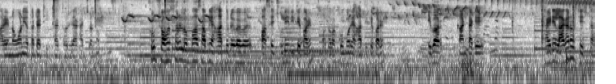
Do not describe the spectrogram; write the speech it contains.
ঘাড়ের নমনীয়তাটা ঠিকঠাক ধরে রাখার জন্য। খুব সহজ সরল অভ্যাস, আপনি হাত দুটো এভাবে পাশে ঝুলিয়ে দিতে পারেন অথবা কোমরে হাত দিতে পারেন। এবার কানটাকে সাইডে লাগানোর চেষ্টা।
